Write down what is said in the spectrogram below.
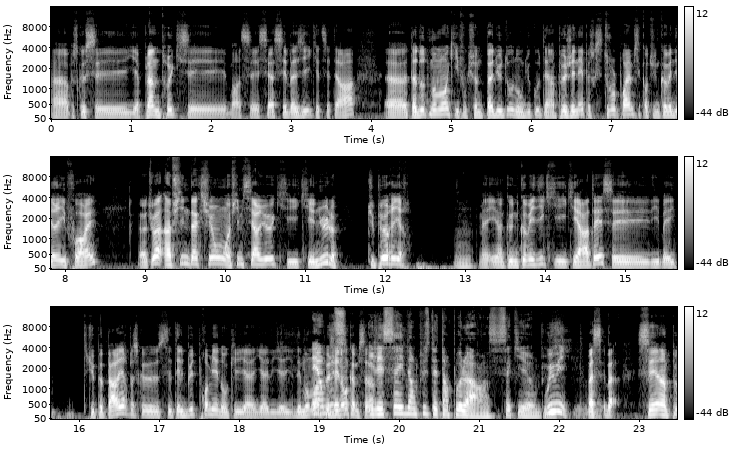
euh, parce que c'est, il y a plein de trucs, c'est, bon, c'est, c'est assez basique, etc. Euh, t'as d'autres moments qui fonctionnent pas du tout, donc du coup t'es un peu gêné parce que c'est toujours le problème, c'est quand une comédie est foirée. Tu vois, un film d'action ou un film sérieux qui, qui est nul, tu peux rire. Mm. Mais il y a qu'une comédie qui, qui est ratée, c'est, bah, tu peux pas rire parce que c'était le but premier, donc il y a, y y des moments un peu plus, gênants comme ça. Il essaye en plus d'être un polar, hein, c'est ça qui est. en plus- Oui, oui. Bah, c'est, bah, c'est un peu,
